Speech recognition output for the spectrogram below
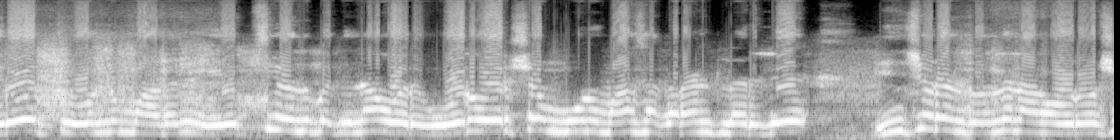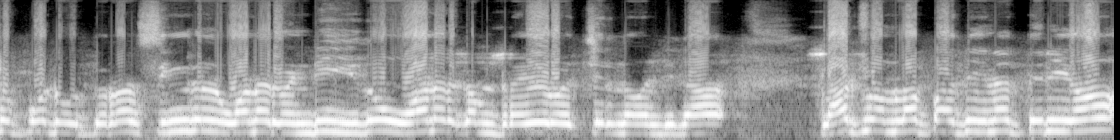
இருபத்தி ஒன்னு மாடல் எஃப்சி வந்து பாத்தீங்கன்னா ஒரு ஒரு வருஷம் மூணு மாசம் கரண்ட்ல இருக்கு. இன்சூரன்ஸ் வந்து நாங்க ஒரு வருஷம் போட்டு கொடுத்துறோம் சிங்கிள் ஓனர் வண்டி. இதுவும் ஓனர் கம் டிரைவர் வச்சிருந்த வண்டி தான். பிளாட்ஃபார்ம்லாம் பார்த்தீங்கன்னா தெரியும்.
